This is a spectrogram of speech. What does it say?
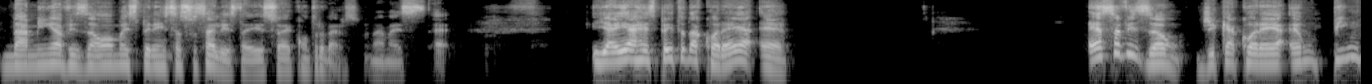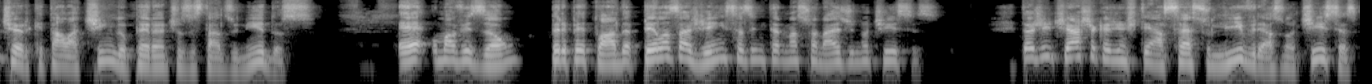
na minha visão, é uma experiência socialista. Isso é controverso, né? Mas. É. E aí, a respeito da Coreia, é. Essa visão de que a Coreia é um pincher que está latindo perante os Estados Unidos é uma visão perpetuada pelas agências internacionais de notícias. Então a gente acha que a gente tem acesso livre às notícias,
